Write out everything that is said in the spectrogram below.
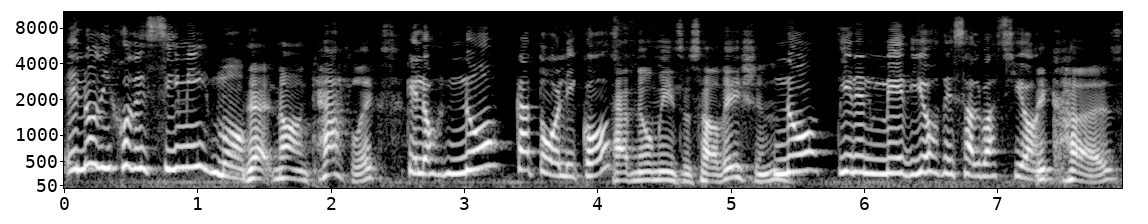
Él lo dijo de sí mismo, that non-Catholics que los no católicos have no means of salvation no tienen medios de salvación. because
